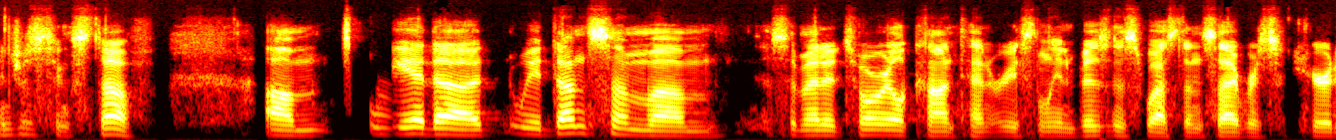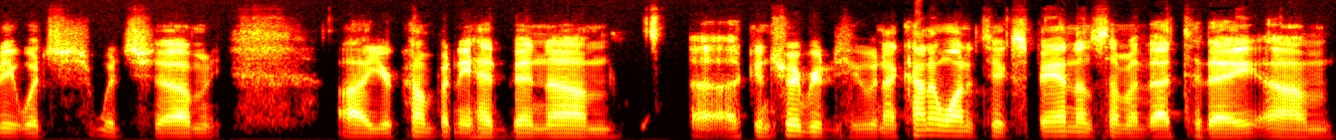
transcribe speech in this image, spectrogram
Interesting stuff. Um, we had uh, we had done some um, some editorial content recently in Business West on cybersecurity, which which um, uh, your company had been um, a contributor to, and I kind of wanted to expand on some of that today um,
